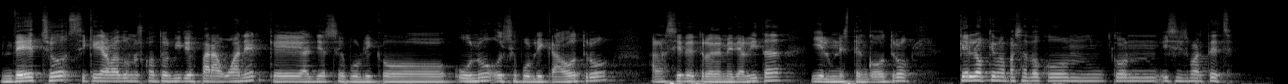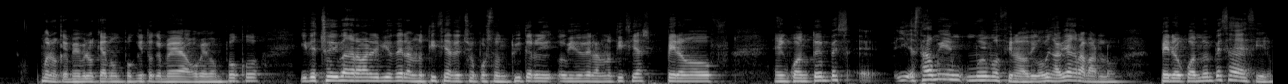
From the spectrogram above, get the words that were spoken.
De hecho, sí que he grabado unos cuantos vídeos para Warner, que ayer se publicó uno, hoy se publica otro a las 7 dentro de media horita y el lunes tengo otro. ¿Qué es lo que me ha pasado con, con Easy Smart? Bueno, que me he bloqueado un poquito, que me he agobiado un poco. Y de hecho iba a grabar el vídeo de las noticias, de hecho he puesto en Twitter el vídeo de las noticias, pero en cuanto empecé... Eh, y estaba muy, muy emocionado, digo, venga, voy a grabarlo. Pero cuando empecé a decir,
